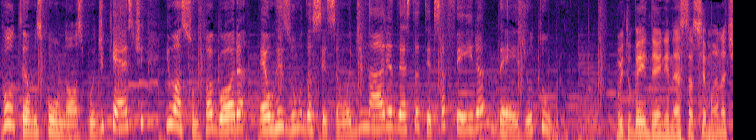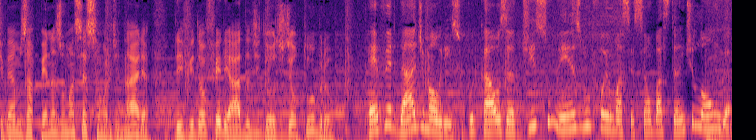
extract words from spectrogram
Voltamos com o nosso podcast e o assunto agora é o resumo da sessão ordinária desta terça-feira, 10 de outubro. Muito bem, Dani. Nesta semana tivemos apenas uma sessão ordinária devido ao feriado de 12 de outubro. É verdade, Maurício, por causa disso mesmo foi uma sessão bastante longa,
